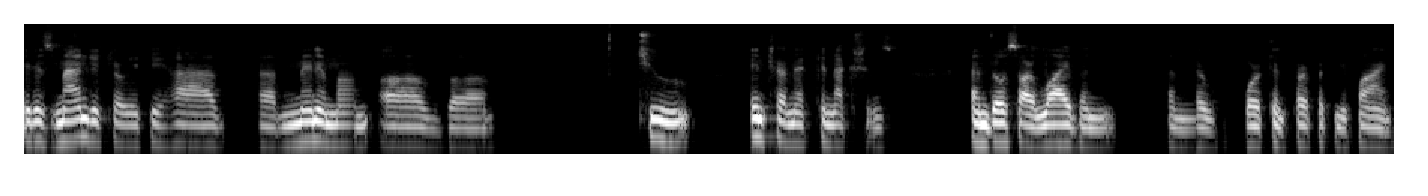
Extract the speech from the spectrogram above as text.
it is mandatory to have minimum of uh, two internet connections. And those are live and, and they're working perfectly fine.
